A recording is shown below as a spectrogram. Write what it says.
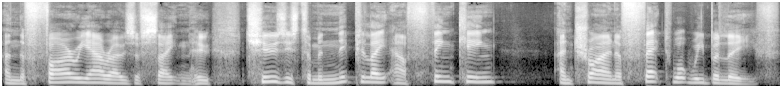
And the fiery arrows of Satan, who chooses to manipulate our thinking and try and affect what we believe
